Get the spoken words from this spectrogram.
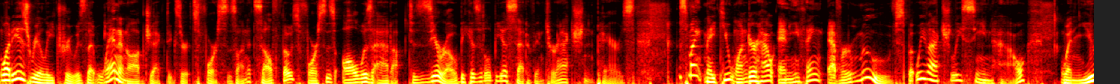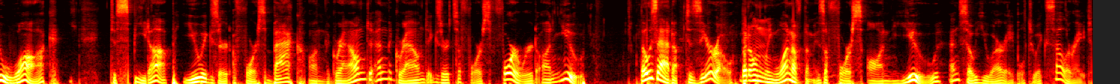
What is really true is that when an object exerts forces on itself, those forces always add up to zero because it'll be a set of interaction pairs. This might make you wonder how anything ever moves, but we've actually seen how. When you walk, to speed up, you exert a force back on the ground, and the ground exerts a force forward on you. Those add up to zero, but only one of them is a force on you, and so you are able to accelerate.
